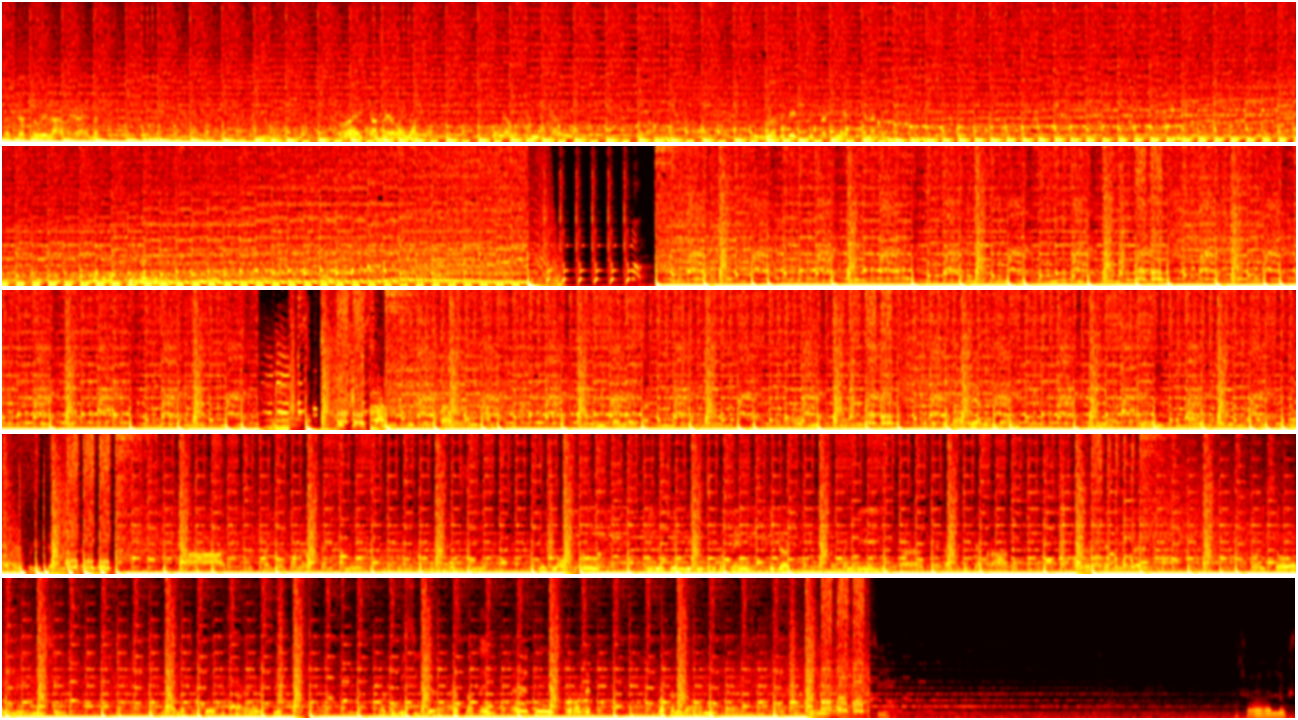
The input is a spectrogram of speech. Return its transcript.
Nagkatuwi lang na kaya na. Alright, kabe, wala. Hindi ako magkakali. Bro, this is good pregnancy ka natin.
